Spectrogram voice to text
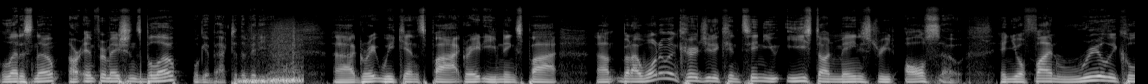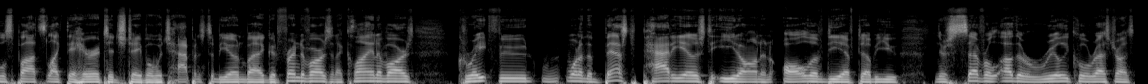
let us know. Our information's below. We'll get back to the video. Uh, great weekend spot, great evening spot. Um, but I want to encourage you to continue east on Main Street also. And you'll find really cool spots like the Heritage Table, which happens to be owned by a good friend of ours and a client of ours Great food, one of the best patios to eat on in all of DFW. There's several other really cool restaurants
